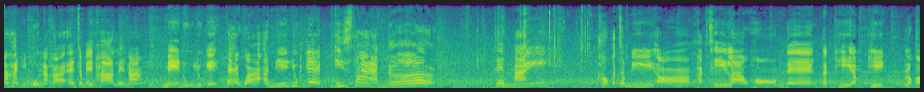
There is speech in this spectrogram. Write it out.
อาหารญี่ปุ่นนะคะ แอนจะไม่พลาดเลยนะ เมนูยูเกะแต่ว่าอันนี้ยูเกะอีสานเด้อเห็นไหมเขาก็จะมีผักชีลาวหอมแดง กระเทียมพริก แล้วก็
